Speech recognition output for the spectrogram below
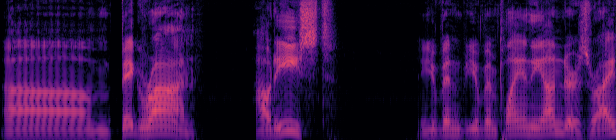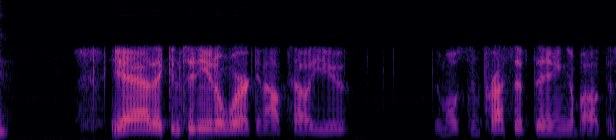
Um, Big Ron, out east. You've been you've been playing the unders, right? Yeah, they continue to work, and I'll tell you, the most impressive thing about this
